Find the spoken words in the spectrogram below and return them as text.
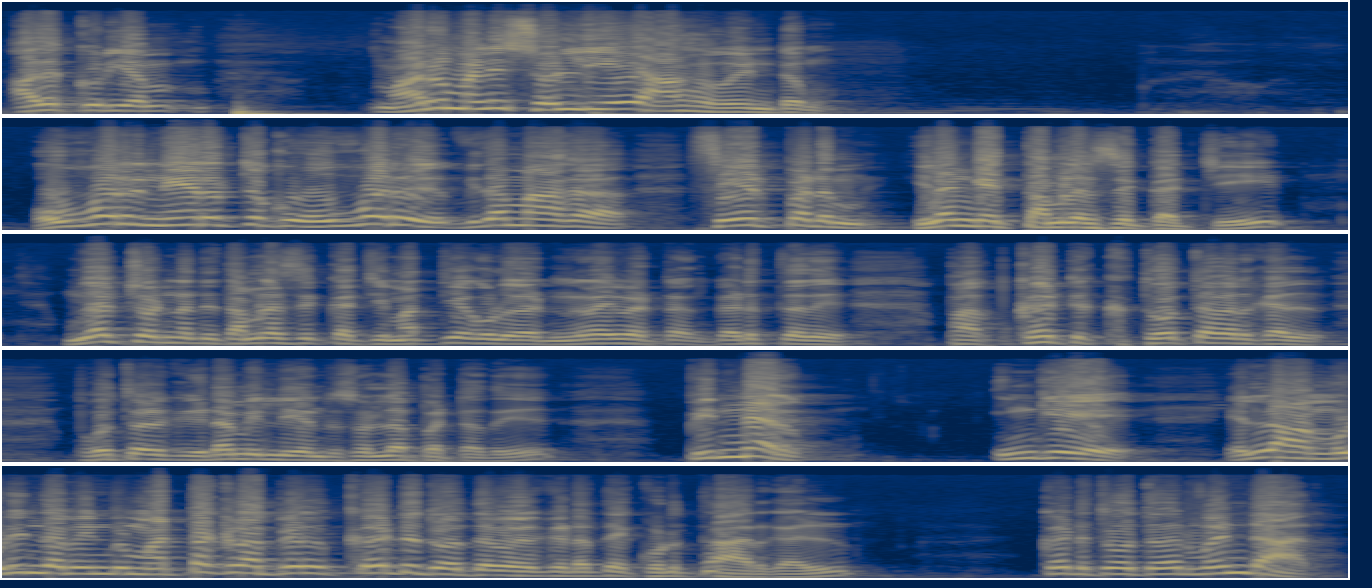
அதற்குரிய மறுமொழி சொல்லியே ஆக வேண்டும். ஒவ்வொரு நேரத்துக்கும் ஒவ்வொரு விதமாக செயற்படும் இலங்கை தமிழரசு கட்சி. முதல் சொன்னது தமிழரசு கட்சி மத்திய குழு நிறைவேற்ற எடுத்தது. ப- கேட்டு தோத்தவர்கள் தோத்தவர்களுக்கு இடமில்லை என்று சொல்லப்பட்டது. பின்னர் இங்கே எல்லாம் முடிந்த பின்பு மட்டக்களப்பில் கேட்டு தோத்தவர்களுக்கு இடத்தை கொடுத்தார்கள். கேட்டு தோத்தவர் வென்றார்.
